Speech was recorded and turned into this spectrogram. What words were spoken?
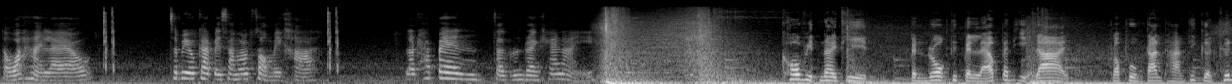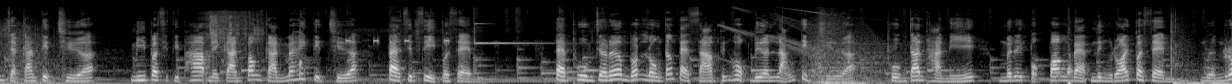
แต่ว่าหายแล้ว จะมีโอกาสเป็นซ้ำรอบสองไหมคะ แล้วถ้าเป็นจะรุนแรงแค่ไหนโควิด -19 เป็นโรคที่เป็นแล้วเป็นอีกได้ เพราะภูมิต้านทานที่เกิดขึ้นจากการติดเชื้อ มีประสิทธิภาพในการป้องกันไม่ให้ติดเชื้อ 84%แต่ภูมิจะเริ่มลดลงตั้งแต่ 3-6 เดือนหลังติดเชื้อ ภูมิต้านทานนี้ไม่ได้ปกป้องแบบ 100%เหมือนโร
